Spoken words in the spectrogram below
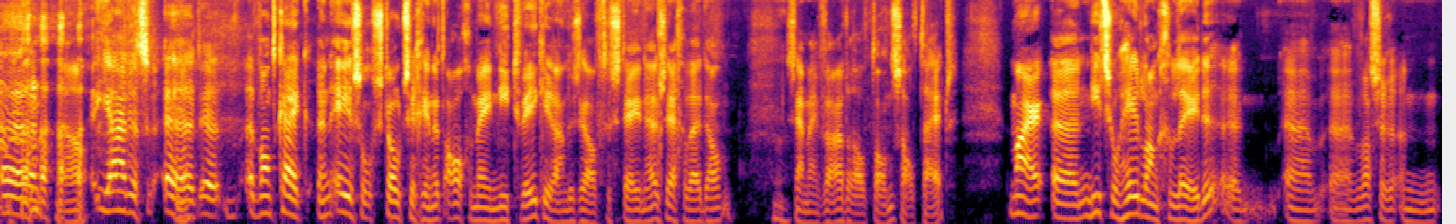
Eh, Nou. ja, dat, eh, de- want kijk, een ezel stoot zich in het algemeen niet twee keer aan dezelfde steen, hè, zeggen wij dan. Zei mijn vader althans altijd. Maar eh, niet zo heel lang geleden eh, eh, was er een,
